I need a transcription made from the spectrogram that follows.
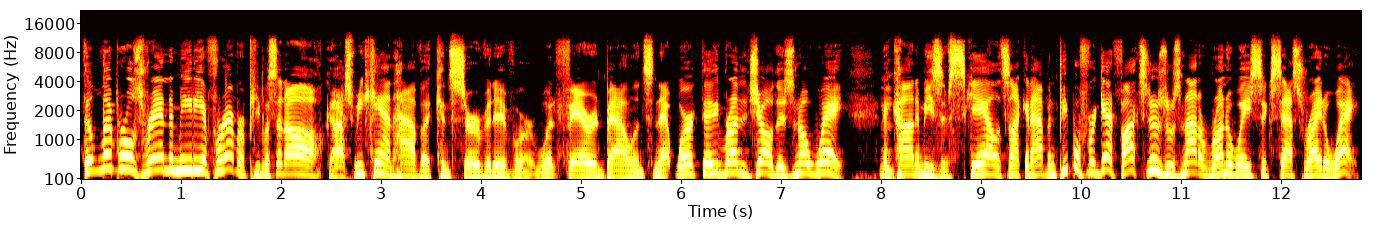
The liberals ran the media forever. People said, "Oh gosh, we can't have a conservative or what fair and balanced network." They run the show. There's no way. Hmm. Economies of scale. It's not going to happen. People forget Fox News was not a runaway success right away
